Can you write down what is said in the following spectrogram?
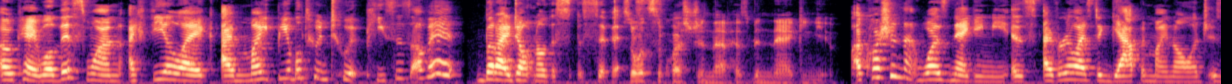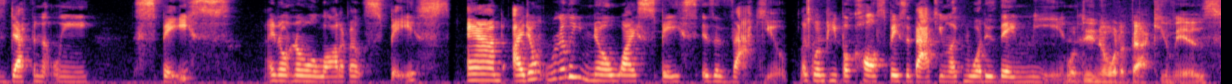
Okay, well, this one, I feel like I might be able to intuit pieces of it, but I don't know the specifics. So what's the question that has been nagging you? A question that was nagging me is I've realized a gap in my knowledge is definitely space. I don't know a lot about space. And I don't really know why space is a vacuum. Like when people call space a vacuum, like what do they mean? Well, do you know what a vacuum is?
